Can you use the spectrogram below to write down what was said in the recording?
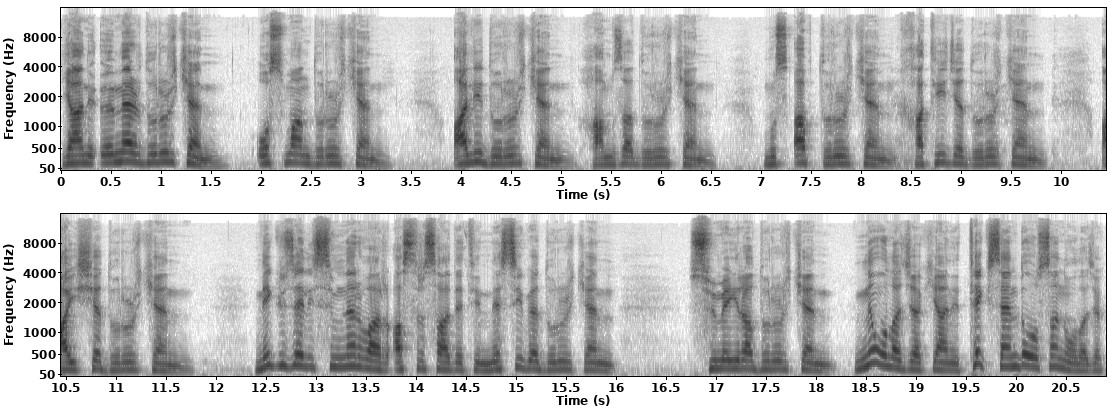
Yani Ömer dururken, Osman dururken, Ali dururken, Hamza dururken, Mus'ab dururken, Hatice dururken, Ayşe dururken ne güzel isimler var asr saadetin Nesibe dururken, Sümeyra dururken ne olacak yani tek sende olsa ne olacak?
